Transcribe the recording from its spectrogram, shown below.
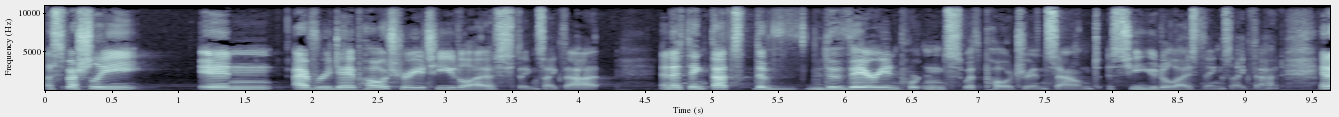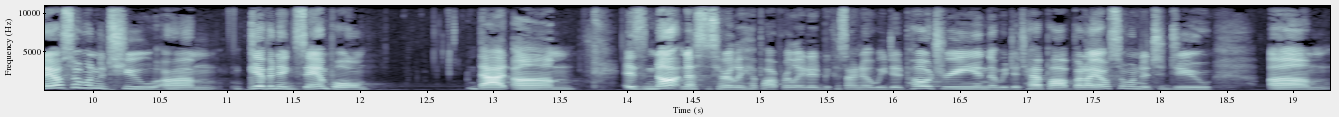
especially in everyday poetry to utilize things like that. And I think that's the the very importance with poetry and sound is to utilize things like that. And I also wanted to um, give an example that um, is not necessarily hip hop related because I know we did poetry and then we did hip hop, but I also wanted to do um,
